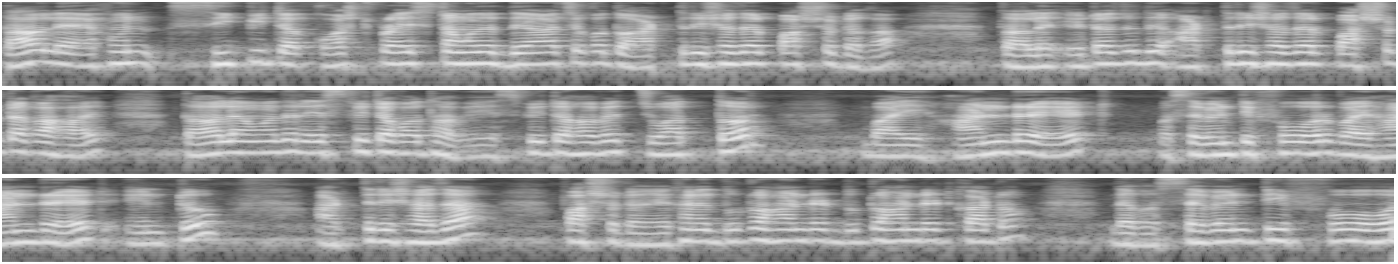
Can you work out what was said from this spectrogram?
তাহলে এখন সিপিটা কস্ট প্রাইসটা আমাদের দেওয়া আছে কত? আটত্রিশ হাজার পাঁচশো টাকা। তাহলে এটা যদি আটত্রিশ হাজার পাঁচশো টাকা হয়, তাহলে আমাদের এসপিটা কত হবে? এসপিটা হবে চুয়াত্তর বাই হান্ড্রেড বা seventy four by hundred into আটত্রিশ হাজার পাঁচশো টাকা। এখানে দুটো হান্ড্রেড দুটো হান্ড্রেড কাটো। দেখো seventy four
